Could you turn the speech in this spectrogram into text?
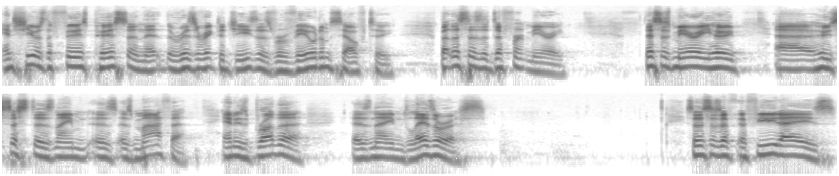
And she was the first person that the resurrected Jesus revealed himself to. But this is a different Mary. This is Mary who, uh, whose sister's name is, is Martha, and whose brother is named Lazarus. So this is a, a few days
